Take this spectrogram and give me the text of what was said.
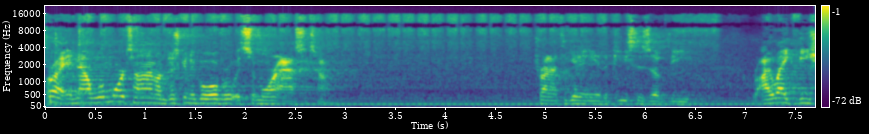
All right, and now one more time, I'm just gonna go over it with some more acetone. Try not to get any of the pieces of the I like these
